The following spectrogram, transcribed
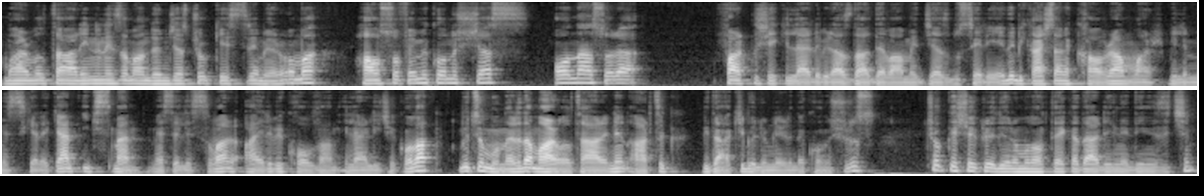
Marvel tarihine ne zaman döneceğiz çok kestiremiyorum ama House of M'i konuşacağız. Ondan sonra farklı şekillerde biraz daha devam edeceğiz bu seriye de. Birkaç tane kavram var bilinmesi gereken. X-Men meselesi var. Ayrı bir koldan ilerleyecek olan. Bütün bunları da Marvel tarihinin artık bir dahaki bölümlerinde konuşuruz. Çok teşekkür ediyorum bu noktaya kadar dinlediğiniz için.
